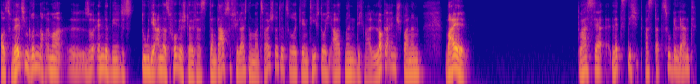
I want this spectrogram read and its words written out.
aus welchen Gründen auch immer äh, so endet, wie das du dir anders vorgestellt hast, dann darfst du vielleicht noch mal zwei Schritte zurückgehen, tief durchatmen, dich mal locker entspannen, weil du hast ja letztlich was dazu gelernt,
